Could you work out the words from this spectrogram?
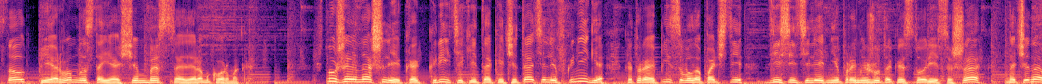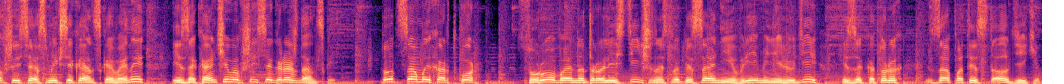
стал первым настоящим бестселлером Кормака. Что же нашли как критики, так и читатели в книге, которая описывала почти десятилетний промежуток истории США, начинавшийся с Мексиканской войны и заканчивавшийся гражданской? Тот самый хардкор – суровая натуралистичность в описании времени людей, из-за которых Запад и стал диким.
